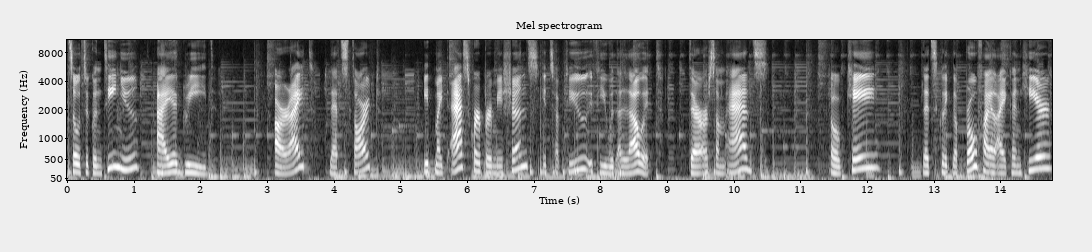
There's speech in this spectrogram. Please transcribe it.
So to continue, I agreed. Alright, let's start. It might ask for permissions. It's up to you if you would allow it. There are some ads. Okay. Let's click the profile icon here.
